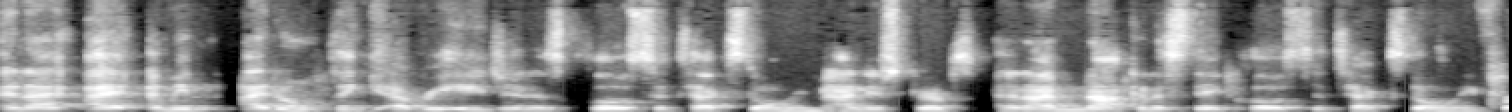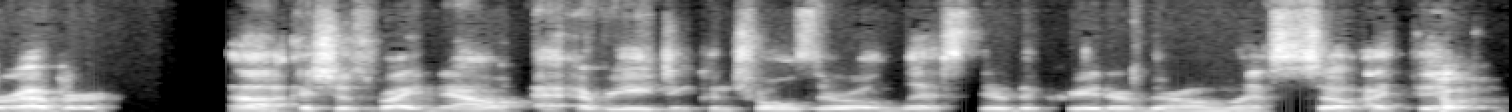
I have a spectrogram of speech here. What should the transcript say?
And I, I, I mean, I don't think every agent is close to text only manuscripts, and I'm not going to stay close to text only forever. Uh, it's just right now, every agent controls their own list. They're the creator of their own list. So I think. So,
